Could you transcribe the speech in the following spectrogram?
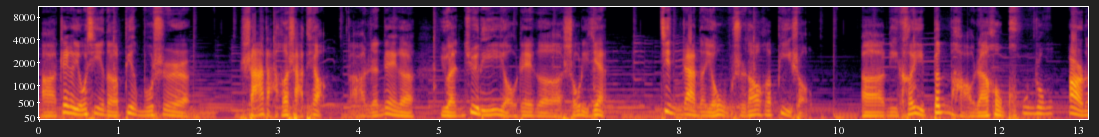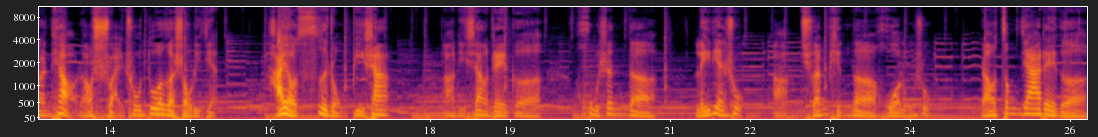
啊，这个游戏呢，并不是傻打和傻跳啊，人这个远距离有这个手里剑，近战呢有武士刀和匕首。呃，你可以奔跑，然后空中二段跳，然后甩出多个手里剑。还有四种必杀，啊，你像这个护身的雷电术啊，全屏的火龙术，然后增加这个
